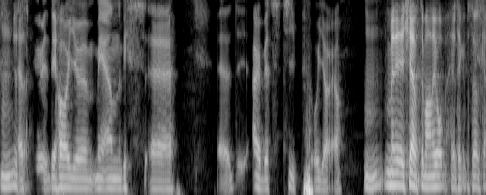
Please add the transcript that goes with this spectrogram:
Mm, det. Eh, det. har ju med en viss eh, arbetstyp att göra. Mm, men det är tjänstemannajobb helt enkelt på svenska?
